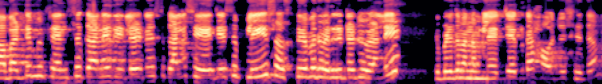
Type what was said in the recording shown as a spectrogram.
కాబట్టి మీ ఫ్రెండ్స్ కానీ రిలేటివ్స్ కానీ షేర్ చేసి ప్లీజ్ సబ్స్క్రైబర్ పెరిగేటట్టు చూడండి. ఇప్పుడైతే మనం లేట్ చేయకుండా హౌ చూసేద్దాం.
